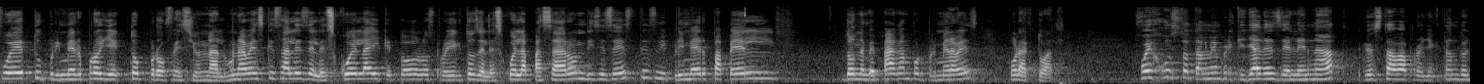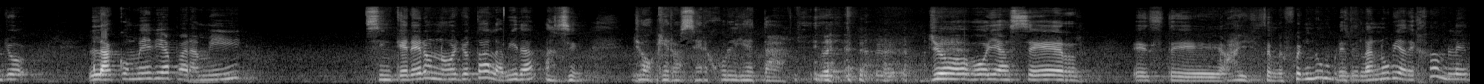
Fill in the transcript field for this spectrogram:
fue tu primer proyecto profesional? Una vez que sales de la escuela y que todos los proyectos de la escuela pasaron, dices, este es mi primer papel donde me pagan por primera vez por actuar. Fue justo también porque ya desde el ENAT yo estaba proyectando yo la comedia para mí, sin querer o no, yo toda la vida, así, yo quiero ser Julieta. Yo voy a ser, este, ay, se me fue el nombre de la novia de Hamlet.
